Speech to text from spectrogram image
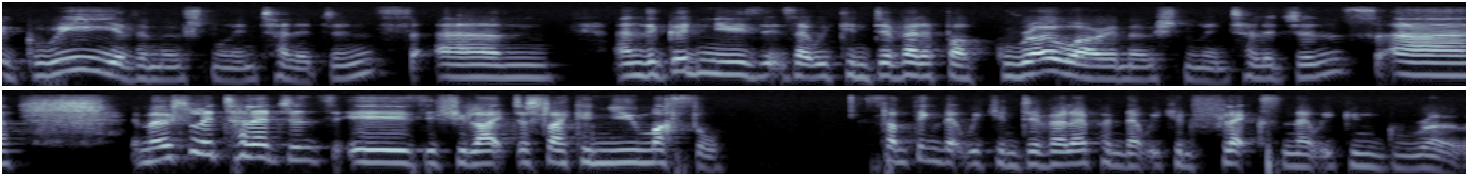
a degree of emotional intelligence. Um, and the good news is that we can develop or grow our emotional intelligence. Uh, emotional intelligence is, if you like, just like a new muscle, something that we can develop and that we can flex and that we can grow.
